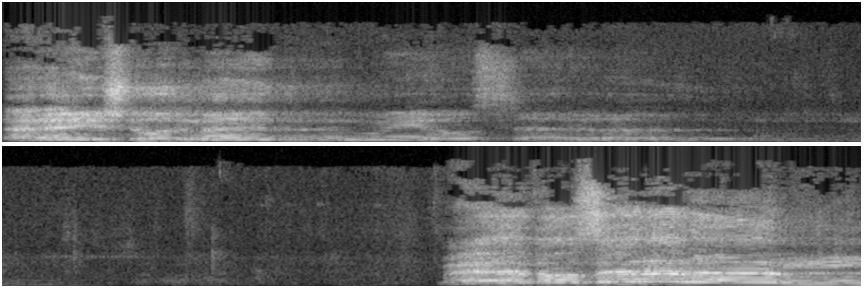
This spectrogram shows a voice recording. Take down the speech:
Ne is tudd meg, mi a szerelem, mert a szerelem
